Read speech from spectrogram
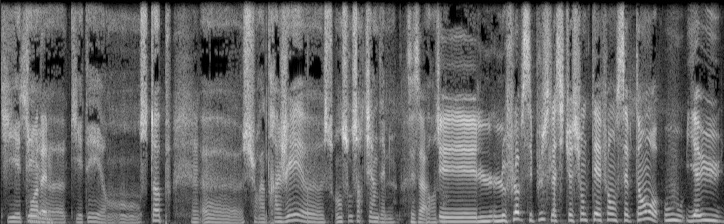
qui étaient indemnes. euh, qui étaient en, stop Mm. euh, sur un trajet, euh, en sont sortis indemnes. C'est ça. Et le flop, c'est plus la situation de TF1 en septembre où il y a eu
